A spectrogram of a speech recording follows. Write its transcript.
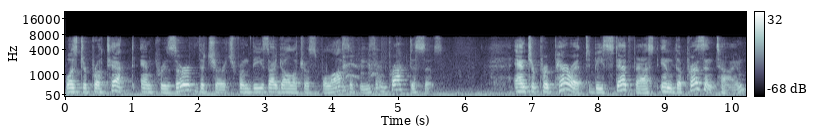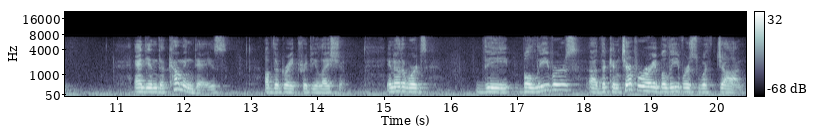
was to protect and preserve the church from these idolatrous philosophies and practices and to prepare it to be steadfast in the present time and in the coming days of the Great Tribulation. In other words, the believers, uh, the contemporary believers with John,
